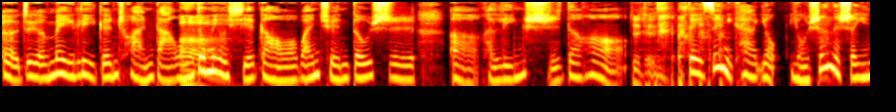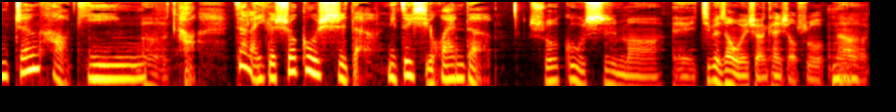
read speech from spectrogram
呃这个魅力跟传达。我们都没有写稿哦，完全都是呃很临时的哈、哦。对对对，对，所以你看永永生的声音真好听。呃、好，再来一个说故事的，你最喜欢的。说故事吗？哎，基本上我很喜欢看小说，嗯、那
